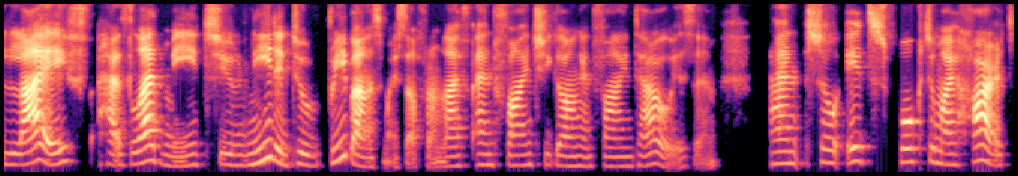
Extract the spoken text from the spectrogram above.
life has led me to needing to rebalance myself from life and find qigong and find taoism. And so it spoke to my heart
